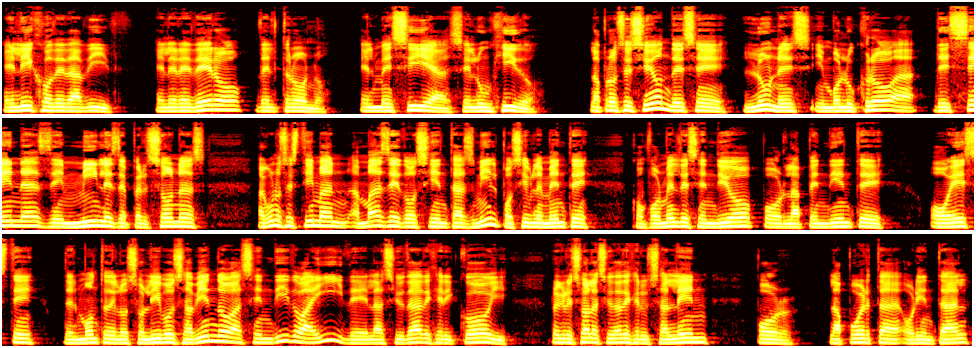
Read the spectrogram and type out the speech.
el Hijo de David, el heredero del trono el Mesías, el ungido. La procesión de ese lunes involucró a decenas de miles de personas, algunos estiman a más de doscientas mil posiblemente, conforme él descendió por la pendiente oeste del Monte de los Olivos, habiendo ascendido ahí de la ciudad de Jericó y regresó a la ciudad de Jerusalén por la puerta oriental.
